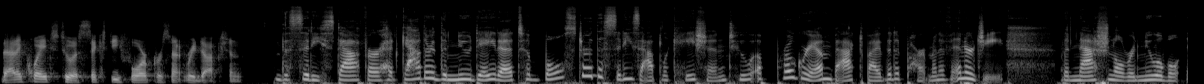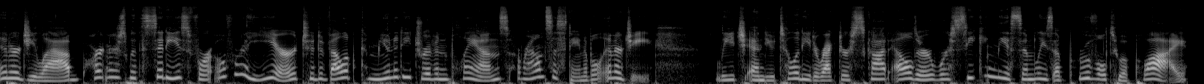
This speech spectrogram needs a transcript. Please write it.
That equates to a 64% reduction. The city staffer had gathered the new data to bolster the city's application to a program backed by the Department of Energy. The National Renewable Energy Lab partners with cities for over a year to develop community driven plans around sustainable energy. Leach and Utility Director Scott Elder were seeking the Assembly's approval to apply.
